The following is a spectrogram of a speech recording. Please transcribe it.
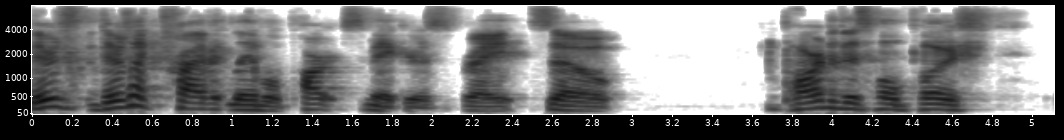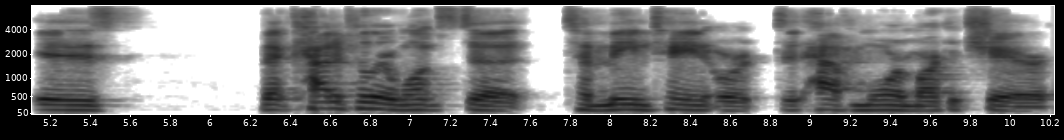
there's there's like private label parts makers, right? So part of this whole push is that Caterpillar wants to to maintain or to have more market share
